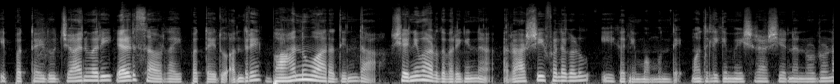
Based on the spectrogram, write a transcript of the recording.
ಇಪ್ಪತ್ತೈದು ಜಾನ್ವರಿ ಎರಡ್ ಸಾವಿರದ ಇಪ್ಪತ್ತೈದು ಅಂದ್ರೆ ಭಾನುವಾರದಿಂದ ಶನಿವಾರದವರೆಗಿನ ರಾಶಿ ಫಲಗಳು ಈಗ ನಿಮ್ಮ ಮುಂದೆ. ಮೊದಲಿಗೆ ಮೇಷರಾಶಿಯನ್ನ ನೋಡೋಣ.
